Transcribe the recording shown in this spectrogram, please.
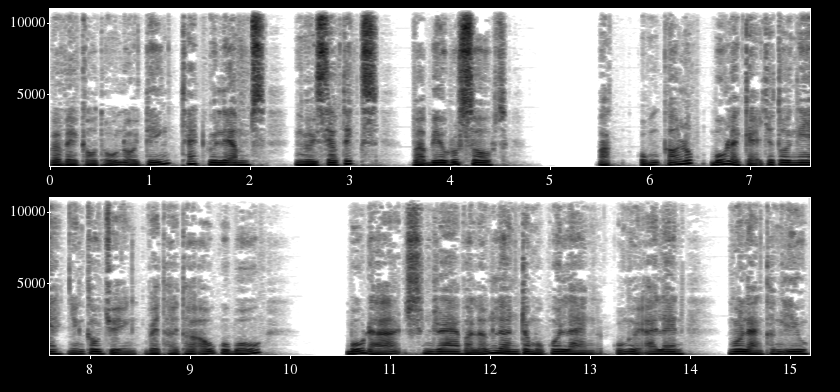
và về cầu thủ nổi tiếng Ted Williams, người Celtics, và Bill Russell. Cũng có lúc bố lại kể cho tôi nghe những câu chuyện về thời thơ ấu của bố. Bố đã sinh ra và lớn lên trong một ngôi làng của người Ireland, ngôi làng thân yêu.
